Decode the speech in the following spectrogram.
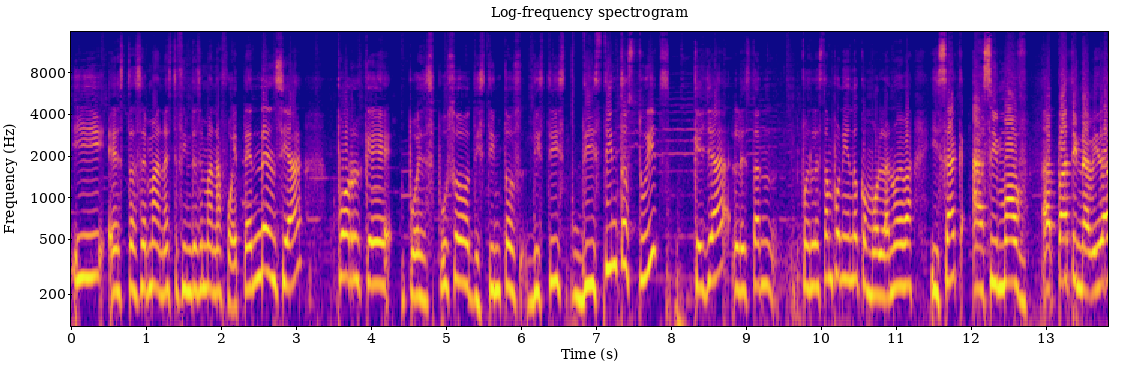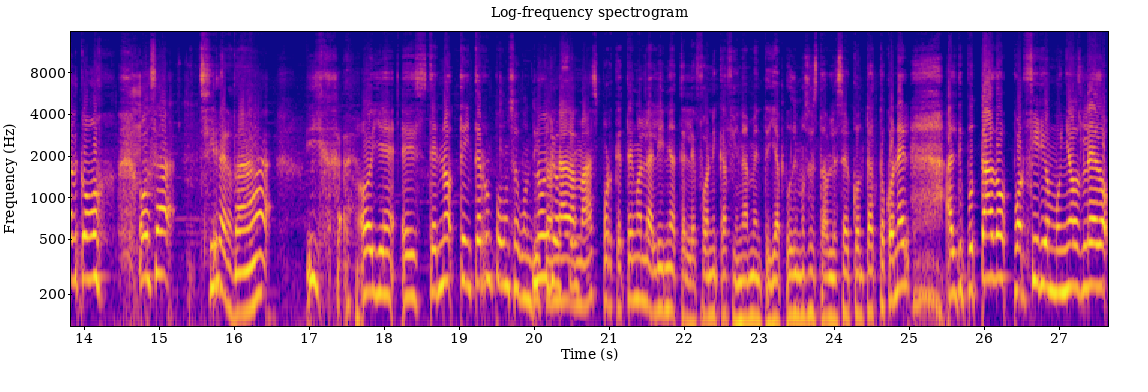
Y esta semana, este fin de semana fue tendencia porque pues puso distintos distis- distintos tweets que ya le están pues le están poniendo como la nueva Isaac Asimov a Pati Navidad como o sea, Sí, está- ¿verdad? Hija. Oye, este, no, te interrumpo un segundito No, nada sé. más porque tengo en la línea telefónica, finalmente ya pudimos establecer contacto con él, al diputado Porfirio Muñoz Ledo.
